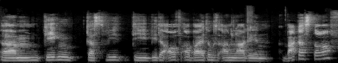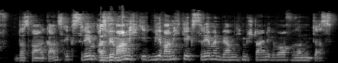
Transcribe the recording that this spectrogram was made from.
ähm, gegen das, die Wiederaufarbeitungsanlage in Wackersdorf. Das war ganz extrem. Also wir waren nicht, wir waren nicht die Extremen, wir haben nicht mit Steine geworfen, sondern das,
